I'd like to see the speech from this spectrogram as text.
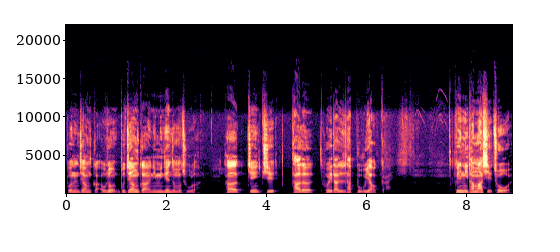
不能这样改。我说不这样改，你明天怎么出来？他的建议，他的回答就是他不要改。可是你他妈写错诶，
